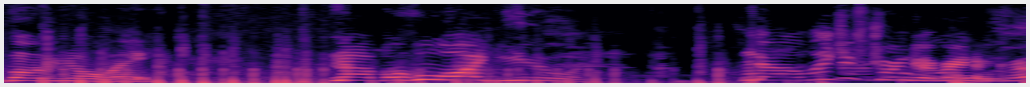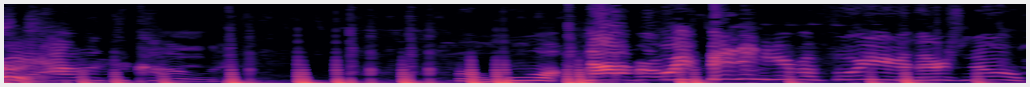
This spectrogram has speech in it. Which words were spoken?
But no way. Nah, but who are you? No, we just joined a random code. Out code. Nah, bro, we've been in here before you. There's no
